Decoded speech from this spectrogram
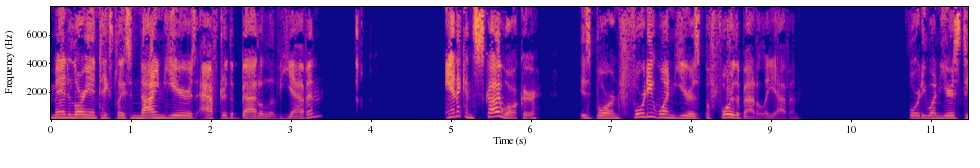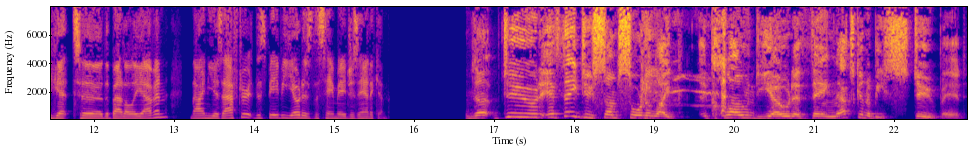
Mandalorian takes place nine years after the Battle of Yavin. Anakin Skywalker is born 41 years before the Battle of Yavin. 41 years to get to the Battle of Yavin. Nine years after, this baby Yoda is the same age as Anakin. The, dude, if they do some sort of like cloned Yoda thing, that's going to be stupid.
